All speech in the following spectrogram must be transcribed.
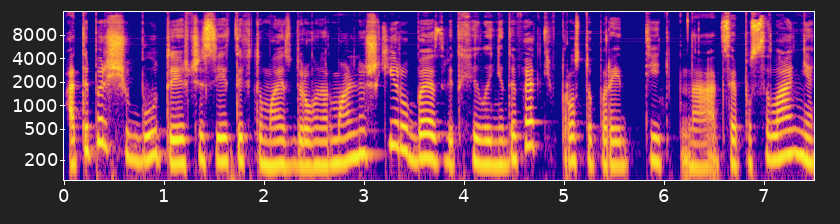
А тепер, щоб бути в числі тих, хто має здорову нормальну шкіру, без відхилення дефектів, просто перейдіть на це посилання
